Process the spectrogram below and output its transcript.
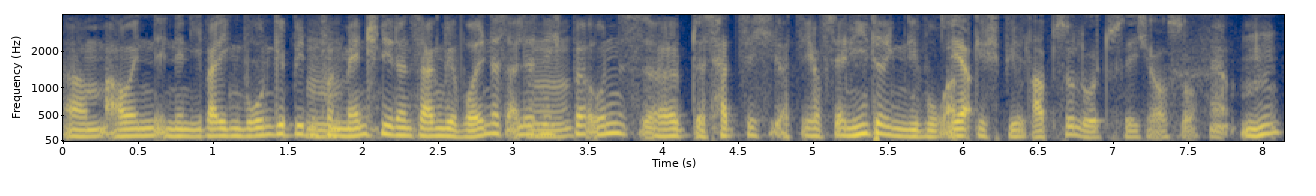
ähm, auch in, in den jeweiligen Wohngebieten mhm. von Menschen, die dann sagen, wir wollen das alles mhm. nicht bei uns, äh, das hat sich hat sich auf sehr niedrigem Niveau ja, abgespielt. Absolut, sehe ich auch so. Ja. Mhm.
